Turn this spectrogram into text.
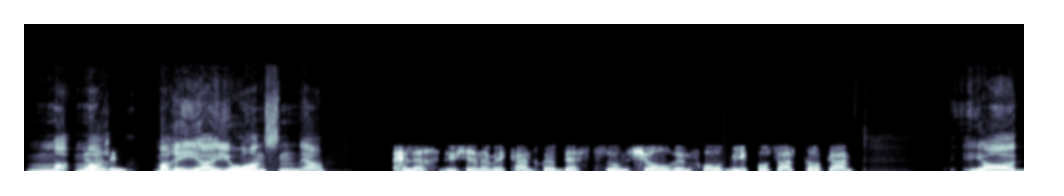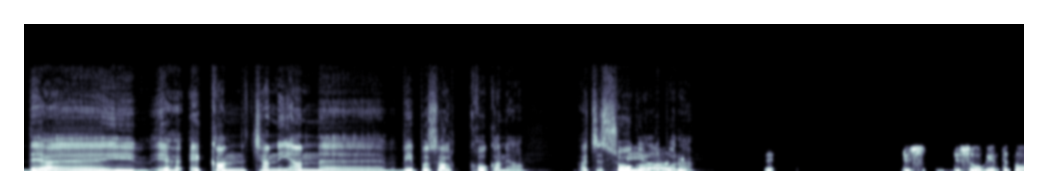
Ma Mar Maria Johansen, ja. eller du kjenner meg kanskje best som Tjorven fra By på Saltkråkan? Ja, det eh, jeg, jeg kan kjenne igjen eh, Vi på Saltkråkan, ja. Jeg har ikke så gale Ja, på det. Du, du så ikke på?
